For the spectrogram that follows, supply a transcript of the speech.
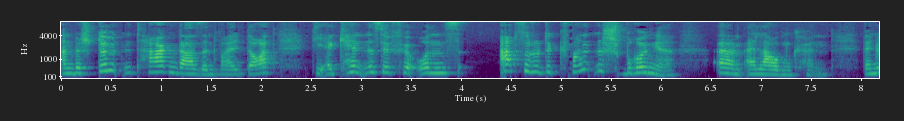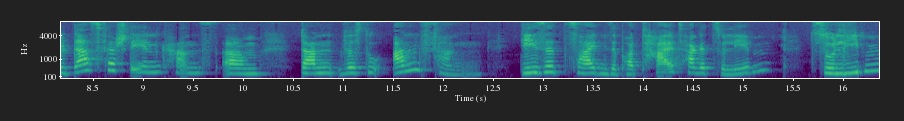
an bestimmten Tagen da sind, weil dort die Erkenntnisse für uns absolute Quantensprünge ähm, erlauben können. Wenn du das verstehen kannst, ähm, dann wirst du anfangen, diese Zeiten, diese Portaltage zu leben, zu lieben,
